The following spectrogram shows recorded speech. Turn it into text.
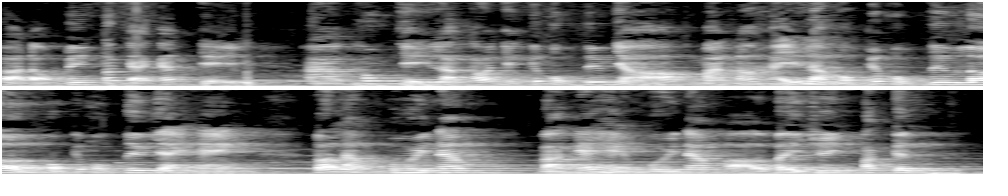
và động viên tất cả các anh chị à, không chỉ là có những cái mục tiêu nhỏ mà nó hãy là một cái mục tiêu lớn một cái mục tiêu dài hạn. Đó là 10 năm và cái hẹn 10 năm ở Beijing Bắc Kinh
